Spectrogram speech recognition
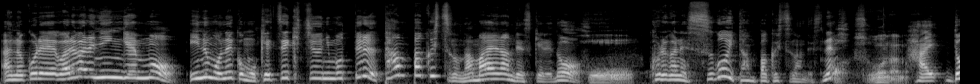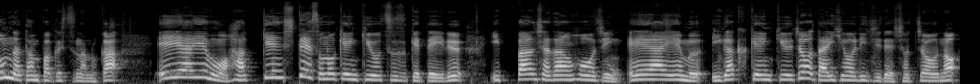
あの、これ、我々人間も、犬も猫も血液中に持ってるタンパク質の名前なんですけれど、これがね、すごいタンパク質なんですね。あ、そうなのはい。どんなタンパク質なのか。AIM を発見してその研究を続けている一般社団法人 AIM 医学研究所代表理事で所長の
